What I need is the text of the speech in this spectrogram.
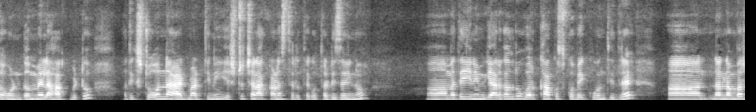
ತೊಗೊಂಡು ಗಮ್ ಎಲ್ಲ ಹಾಕಿಬಿಟ್ಟು ಅದಕ್ಕೆ ಸ್ಟೋನ್ನ ಆ್ಯಡ್ ಮಾಡ್ತೀನಿ. ಎಷ್ಟು ಚೆನ್ನಾಗಿ ಕಾಣಿಸ್ತಿರುತ್ತೆ ಗೊತ್ತಾ ಡಿಸೈನು ಮತ್ತು ನಿಮ್ಗೆ ಯಾರಿಗಾದರೂ ವರ್ಕ್ ಹಾಕಿಸ್ಕೋಬೇಕು ಅಂತಿದ್ರೆ ನನ್ನ ನಂಬರ್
